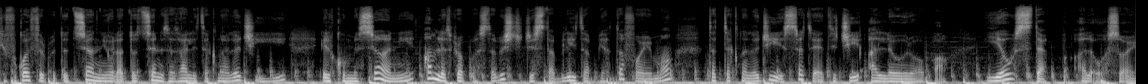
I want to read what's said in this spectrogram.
kif ukoll fil-produzzjoni u l-adozzjoni ta' tali teknoloġiji, il-Kummissjoni għamlet proposta biex tiġi stabbilita Pjattaforma tat-Teknoloġiji Strateġiċi għall-Ewropa, jew step għall-qosor.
